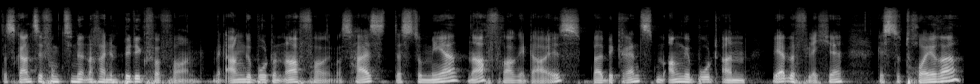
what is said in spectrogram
das Ganze funktioniert nach einem Bidding-Verfahren mit Angebot und Nachfrage. Das heißt, desto mehr Nachfrage da ist bei begrenztem Angebot an Werbefläche, desto teurer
